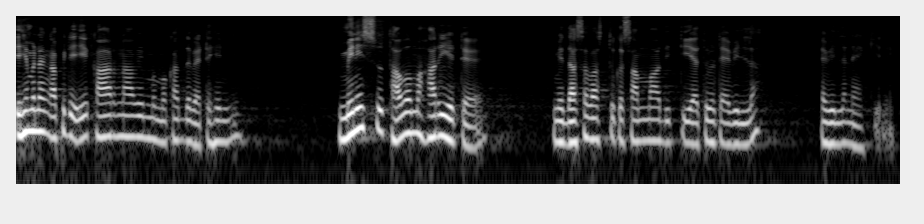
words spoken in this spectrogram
එහෙමනම් අපිට ඒ කාරණාවෙන්ම මොකක්ද වැටහෙන්නේ. මිනිස්සු තවම හරියට මේ දසවස්තුක සම්මාධිට්ටිය ඇතුළට ඇවිල්ල ඇවිල්ල නෑ කියන එක.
